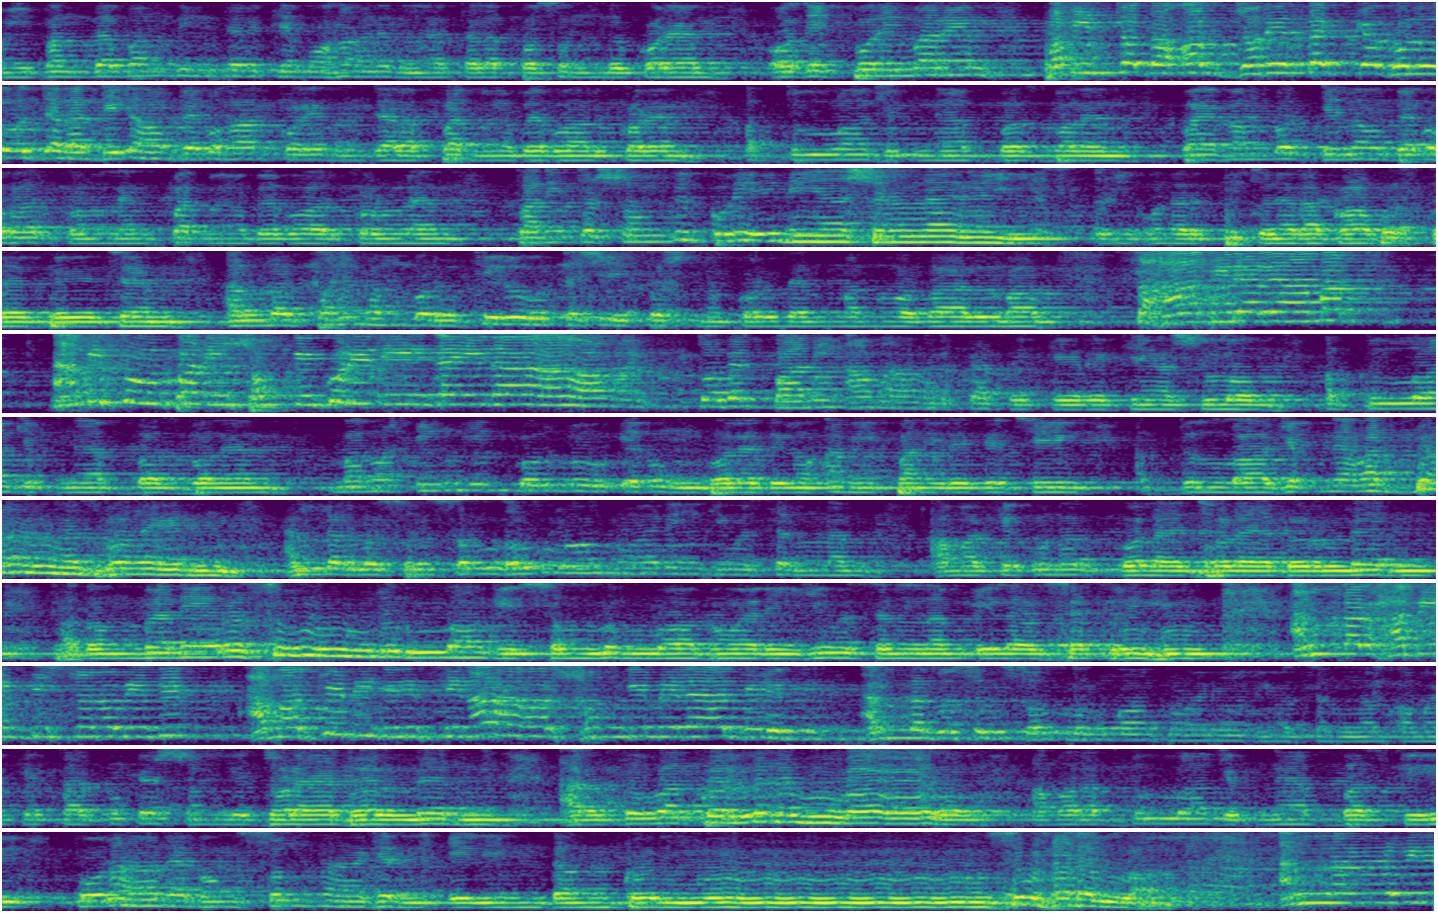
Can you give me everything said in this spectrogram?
ওই বান্দা বান্দীদেরকে মহান আল্লাহ তাআলা পছন্দ করেন। অধিক পরিমাণে পবিত্রতা অর্জনের ব্যাখ্যা হলো যারা ঢিলা ব্যবহার করেন, যারা পানীয় ব্যবহার করেন, আব্দুল্লাহ ইবনে আব্বাস বলেন, পয়গম্বর ঢিলাও ব্যবহার করলেন, পানীয় ব্যবহার করলেন, পানি তো সঙ্গে করে নিয়ে আসেন নাই। উনি ওনার পিছনে রাখা অবস্থায় পেয়েছেন। আল্লাহ পয়গম্বর ফিরত এসে প্রশ্ন করলেন মানবাল সাহাবীরা আমার আমি পানি সঙ্গে করে নিয়ে যাই না। তবে পানি আমার কাছে কে রেখে আসলো? আব্দুল্লাহ ইবনে আব্বাস বলেন, মানুষ ইঙ্গিত করল এবং বলে দিল, আমি পানি রেখেছি। আব্দুল্লাহ ইবনে আব্বাস বলেন, আল্লাহর রাসূল সাল্লাল্লাহু আলাইহি ওয়াসাল্লাম আমাকে ওনার গলায় ঝোলায় ধরলেন। ফাদম্বানি রাসূলুল্লাহ সাল্লাল্লাহু আলাইহি ওয়াসাল্লাম ইলা সাদরিহি। আল্লাহর হাবিব বিশ্বনবীজি আমাকে নিজের সিনার সঙ্গে মিলা দিলেন। আল্লাহ রাসূল আলাইহি আমাকে তার বুকের সঙ্গে জড়ায় ধরলেন আর দোয়া করলেন আমার আব্দুল্লাহ ইবনে আব্বাসকে কোরআন এবং সুন্নাহের ইলম দান করিও। সুবহানাল্লাহ। আল্লাহ নবীর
